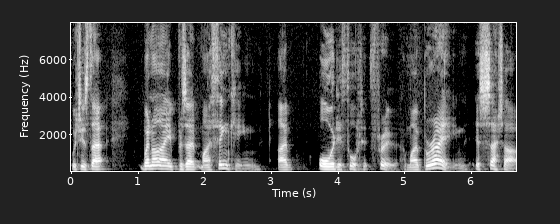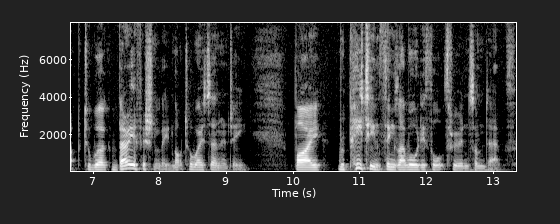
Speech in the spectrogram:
which is that when I present my thinking, I've already thought it through. And my brain is set up to work very efficiently, not to waste energy, by repeating things I've already thought through in some depth.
